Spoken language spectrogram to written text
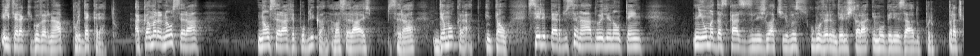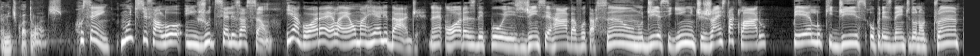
ele terá que governar por decreto. A Câmara não será não será republicana, ela será será democrata. Então, se ele perde o Senado, ele não tem nenhuma das casas legislativas, o governo dele estará imobilizado por praticamente quatro anos. Hussein, muito se falou em judicialização e agora ela é uma realidade. Né? Horas depois de encerrada a votação, no dia seguinte, já está claro pelo que diz o presidente Donald Trump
